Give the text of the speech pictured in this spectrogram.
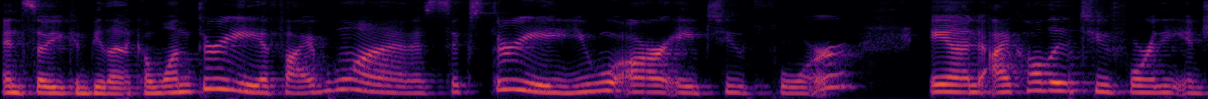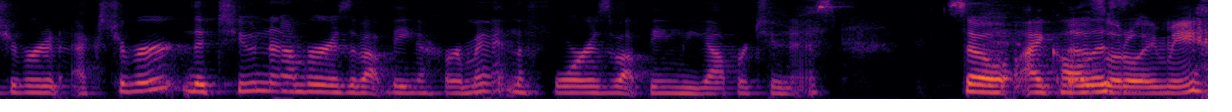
And so you can be like a one, three, a five, one, a six, three. You are a two, four. And I call the two, four the introverted extrovert. The two number is about being a hermit, and the four is about being the opportunist. So I call That's this totally me.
